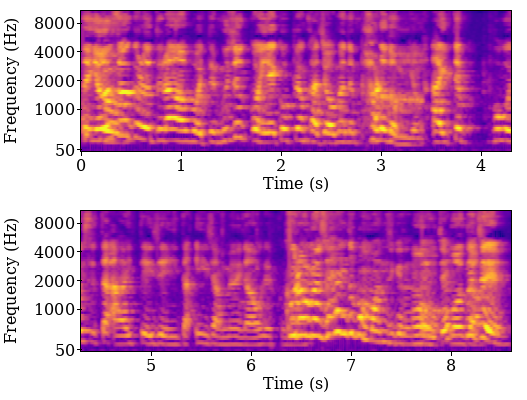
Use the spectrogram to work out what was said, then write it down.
근데 연속으로 드라마 볼 때 무조건 예고편 가져오면은 바로 넘겨. 아 이때 보고 있을 때 아 이때 이제 이, 다- 이 장면이 나오겠구나. 그러면서 핸드폰 만지게 된다 어, 이제 맞아. 그치?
